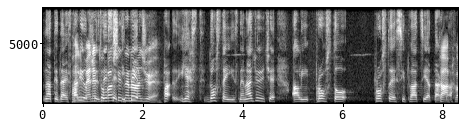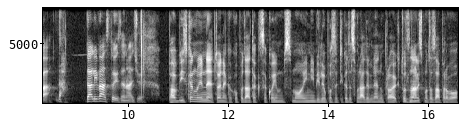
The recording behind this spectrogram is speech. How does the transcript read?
Znate, da je pa stariji od 65... Ali mene to baš iznenađuje. Pa, jest, dosta je iznenađujuće, ali prosto prosto je situacija takva. Takva? Da. Da li vas to iznenađuje? Pa iskreno i ne. To je nekako podatak sa kojim smo i mi bili uposleti kada smo radili na jednom projektu. Mhm. Znali smo da zapravo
